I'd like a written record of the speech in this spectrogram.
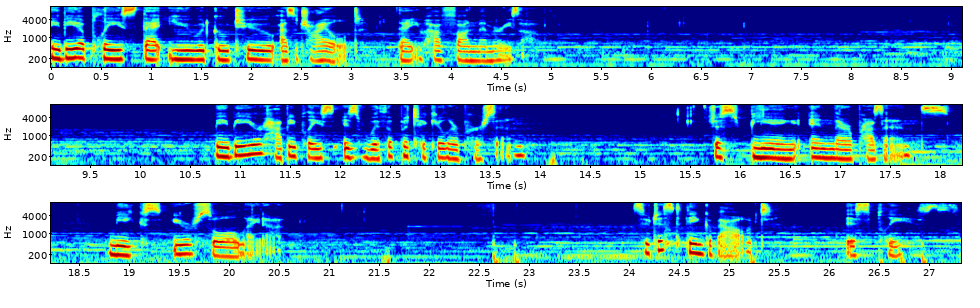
Maybe a place that you would go to as a child that you have fond memories of. Maybe your happy place is with a particular person. Just being in their presence makes your soul light up. So just think about this place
